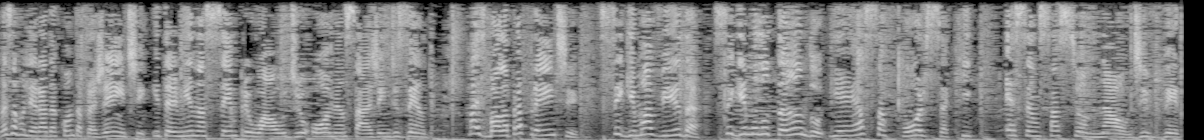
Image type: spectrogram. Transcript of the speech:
Mas a mulherada conta pra gente e termina sempre o áudio ou a mensagem dizendo: Mas bola pra frente, seguimos a vida, seguimos lutando. E é essa força que é sensacional de ver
